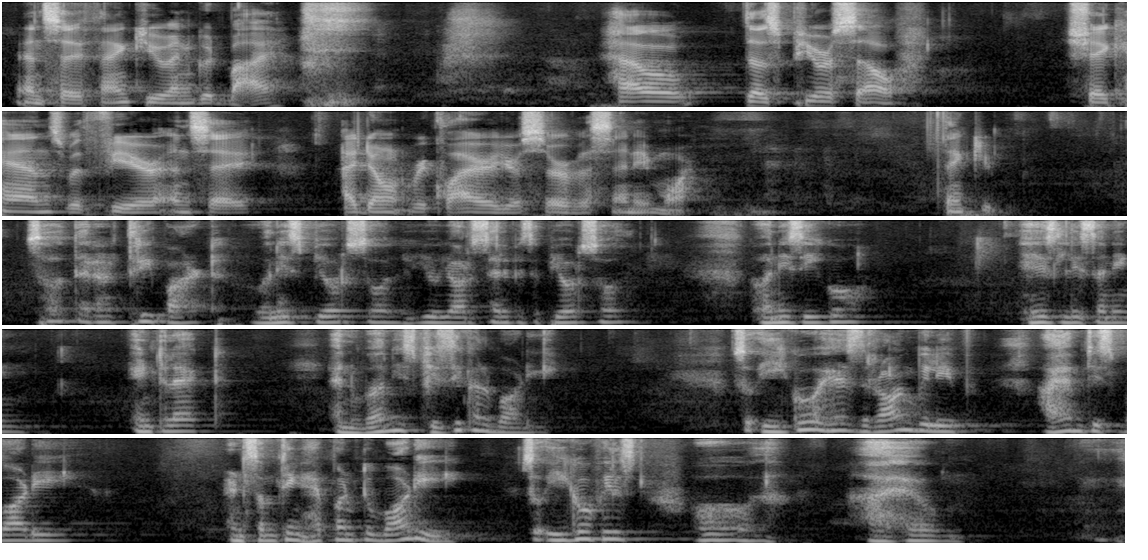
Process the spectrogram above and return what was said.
and say thank you and goodbye? how does pure self shake hands with fear and say, I don't require your service anymore? Thank you. So there are three part. One is pure soul. You yourself is a pure soul. One is ego, he is listening, intellect, and one is physical body. So ego has wrong belief. I am this body, and something happened to body. So ego feels, oh, I have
